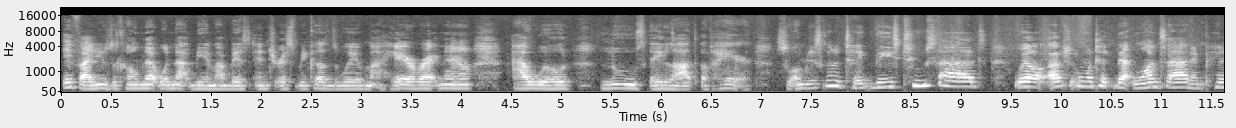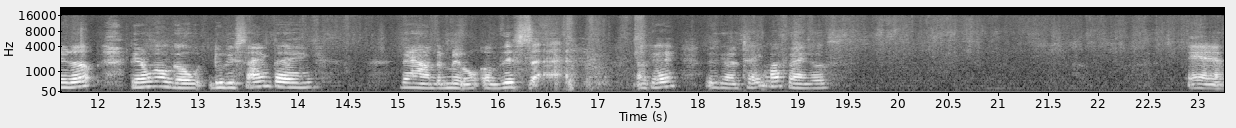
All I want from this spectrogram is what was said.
if I use a comb, that would not be in my best interest because the way of my hair right now, I will lose a lot of hair. So I'm just going to take these two sides. Well, I'm just going to take that one side and pin it up. Then I'm going to go do the same thing down the middle of this side. Okay? Just going to take my fingers and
